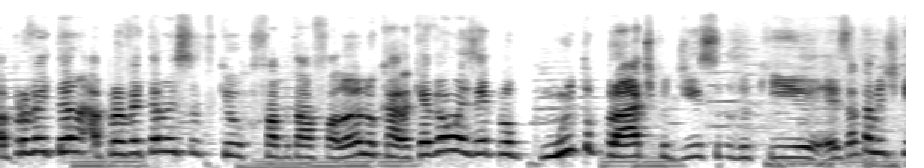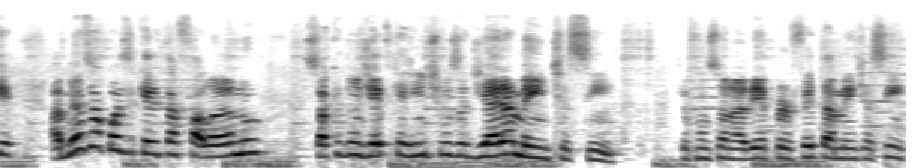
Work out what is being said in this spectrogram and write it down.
aproveitando, aproveitando isso que o Fábio tava falando, cara, quer ver um exemplo muito prático disso, do que. Exatamente que. A mesma coisa que ele tá falando, só que de um jeito que a gente usa diariamente, assim. Que funcionaria perfeitamente assim.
